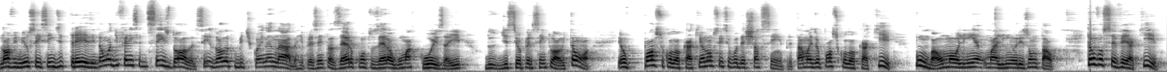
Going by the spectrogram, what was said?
9.613. Então uma diferença de 6 dólares. 6 dólares para o Bitcoin não é nada, representa 0,0 alguma coisa aí de seu percentual. Então, ó, eu posso colocar aqui, eu não sei se eu vou deixar sempre, tá? Mas eu posso colocar aqui, pumba, uma linha, uma linha horizontal. Então você vê aqui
